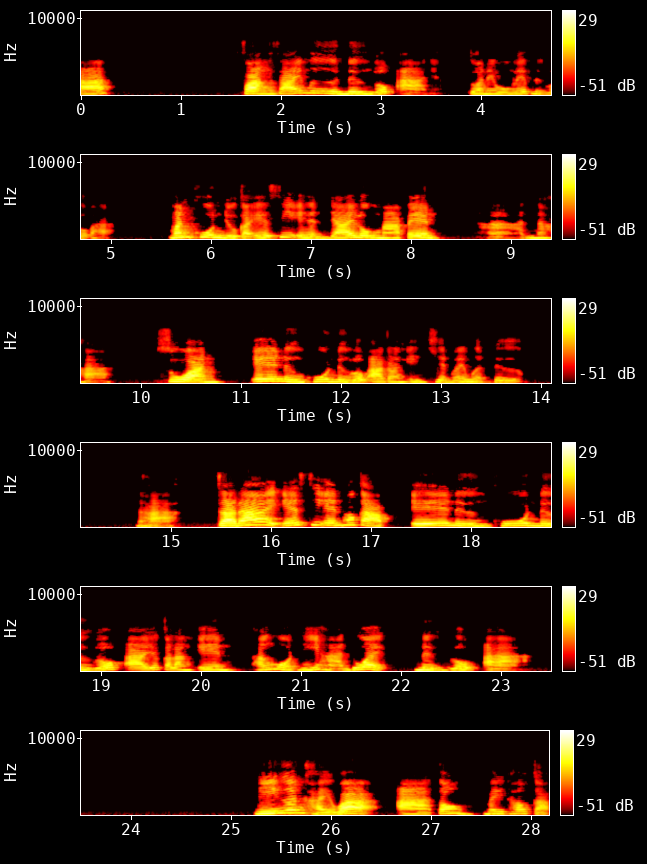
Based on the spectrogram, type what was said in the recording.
คะ ฝั่งซ้ายมือ 1 ลบ r เนี่ย ตัวในวงเล็บ 1 ลบ r มันคูณอยู่กับ scn ย้ายลงมาเป็นหารนะคะ ส่วน a 1คูณ1ลบ r กำลัง n เขียนไว้เหมือนเดิมนะคะ จะได้ scn เท่ากับ a 1คูณ1ลบ r ยกกำลัง n ทั้งหมดนี้หารด้วย 1 ลบ r มีเงื่อนไขว่า r ต้องไม่เท่ากับ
